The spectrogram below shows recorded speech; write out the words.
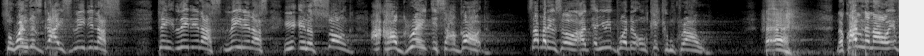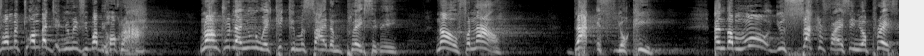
So when this guy is leading us, leading us, leading us in, in a song, how great is our God. Somebody will say, oh, and you put it on kick him crowd. Eh, na kwame na na ɔyɛfo ɔmbɛto ɔmbɛgye nnwom fi bɔ bi hɔ koraa na ɔnto na nnwom no kick him aside and place bi no for now that is your key and the more you sacrifice in your praise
